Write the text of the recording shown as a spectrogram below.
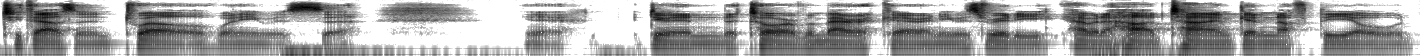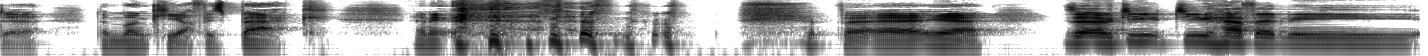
2012 when he was uh, you know doing the tour of America and he was really having a hard time getting off the old uh, the monkey off his back. And it but yeah. So do you do you have any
